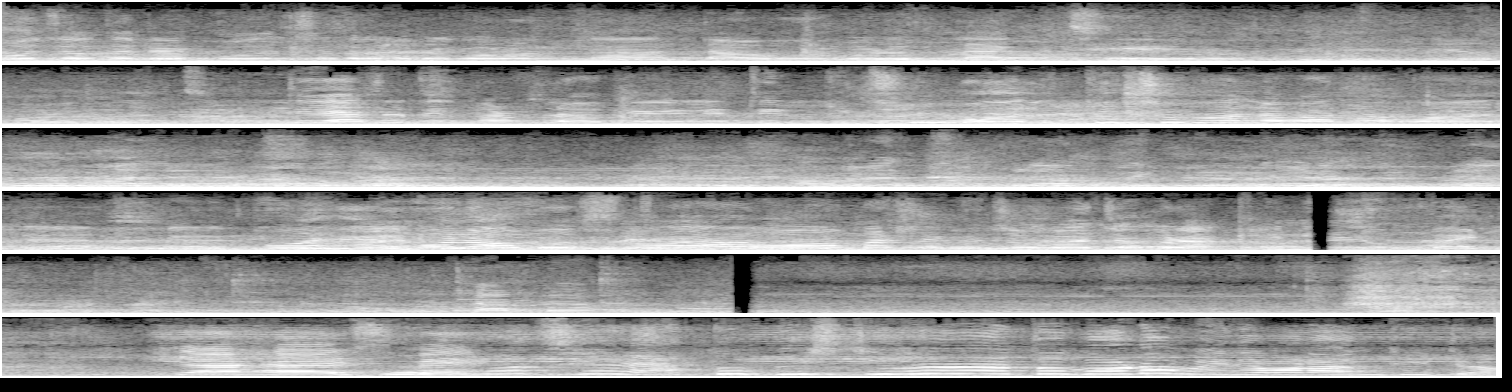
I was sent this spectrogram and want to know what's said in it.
ও যতটা বলছে ততটা গরম না তাও ওর গরম লাগছে তুই এতদিন পর ব্লগে এলি তুই কিছু বল কিছু ভালো কথা বল ও এমন অবস্থা ও আমার সাথে যোগাযোগ রাখেনি বাড়ি টাটা क्या है इसमें আচ্ছা এত বৃষ্টি হয়ে এত গরম এই যে আমার আংটিটা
